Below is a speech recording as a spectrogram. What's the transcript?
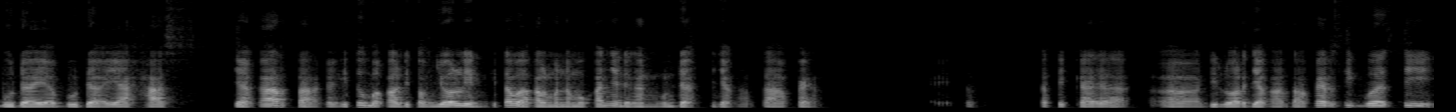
budaya-budaya khas Jakarta kayak gitu bakal ditonjolin. Kita bakal menemukannya dengan mudah di Jakarta Fair. Ketika, eee, di luar Jakarta sih gue sih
